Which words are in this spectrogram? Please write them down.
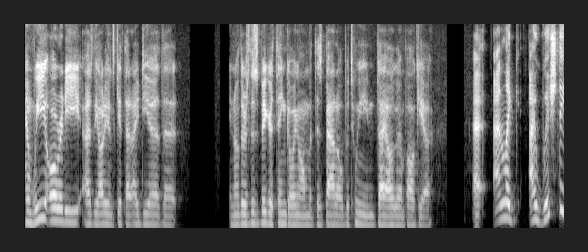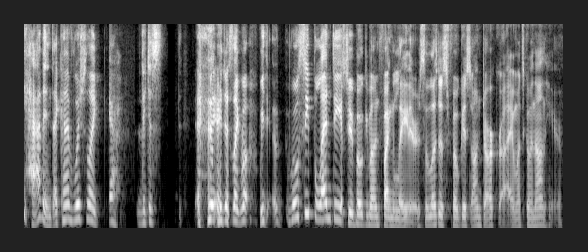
And we already, as the audience, get that idea that, you know, there's this bigger thing going on with this battle between Dialga and Palkia. And like, I wish they haven't. I kind of wish like Yeah. they just they're just like, well, we we'll see plenty of two Pokemon fighting later, so let's just focus on Darkrai and what's going on here.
